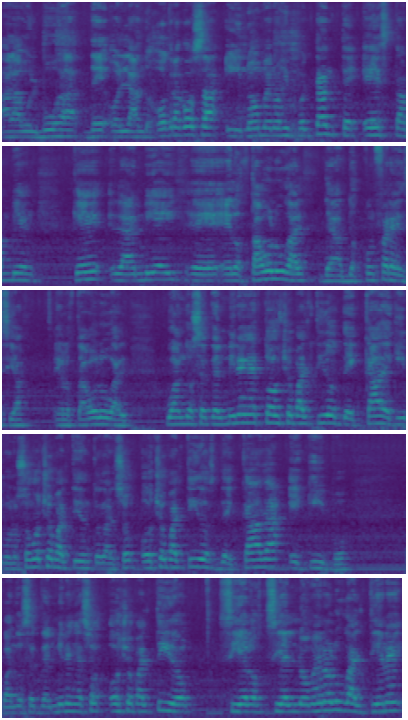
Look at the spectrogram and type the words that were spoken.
a la burbuja de Orlando. Otra cosa y no menos importante es también que la NBA, eh, el octavo lugar de las dos conferencias, el octavo lugar, cuando se terminen estos ocho partidos de cada equipo, no son ocho partidos en total, son ocho partidos de cada equipo. Cuando se terminen esos ocho partidos, si el, si el noveno lugar tiene,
